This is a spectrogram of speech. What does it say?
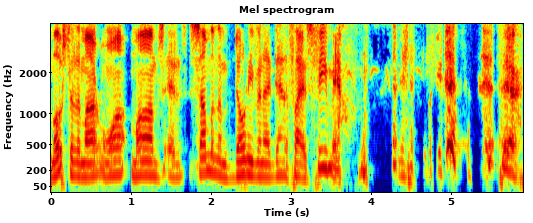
most of them aren't moms, and some of them don't even identify as female. they're,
